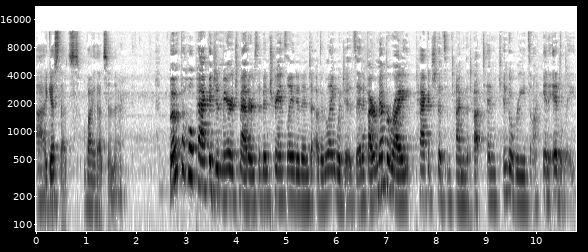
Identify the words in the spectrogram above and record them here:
uh, I guess that's why that's in there. Both the whole package and Marriage Matters have been translated into other languages, and if I remember right, Package spent some time in the top 10 Kindle reads on, in Italy.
